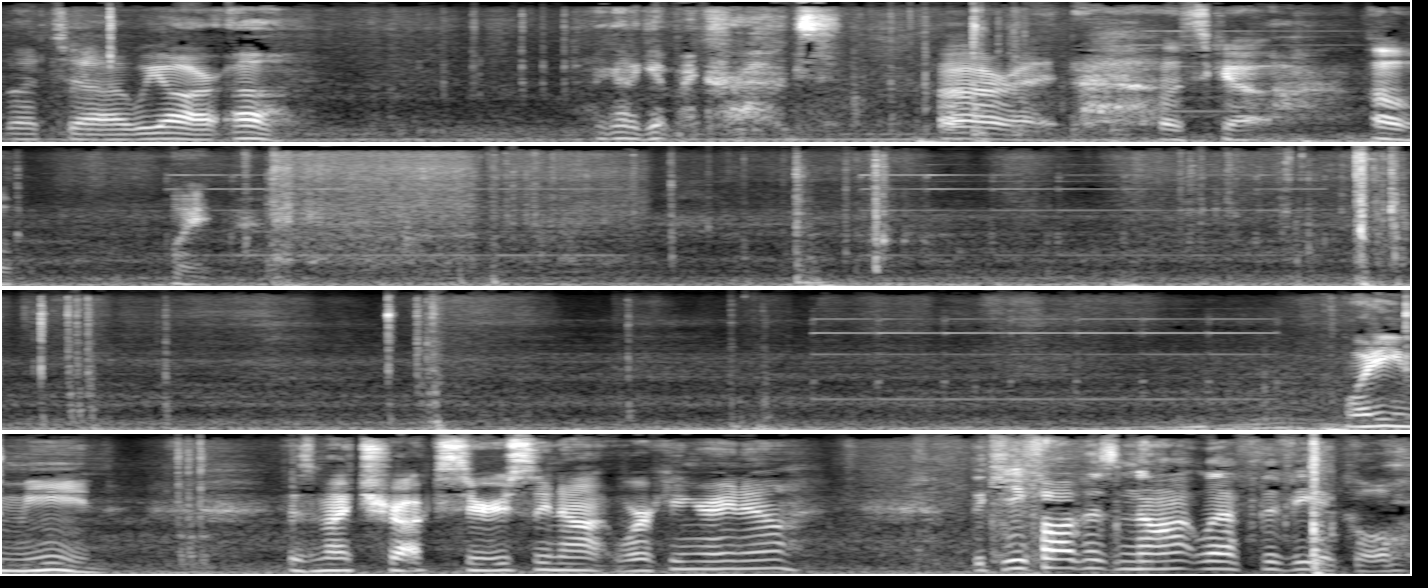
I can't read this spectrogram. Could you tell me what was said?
But uh, we are. Oh, I gotta get my Crocs. All right, let's go. Oh, wait. What do you mean? Is my truck seriously not working right now? The key fob has not left the vehicle.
